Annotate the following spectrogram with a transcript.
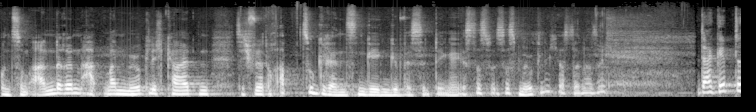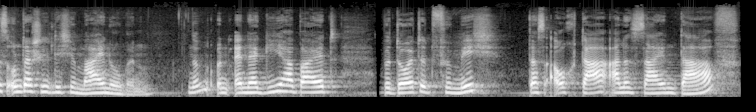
und zum anderen hat man Möglichkeiten, sich vielleicht auch abzugrenzen gegen gewisse Dinge. Ist das, ist das möglich aus deiner Sicht? Da gibt es unterschiedliche Meinungen. Ne? Und Energiearbeit bedeutet für mich, dass auch da alles sein darf.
